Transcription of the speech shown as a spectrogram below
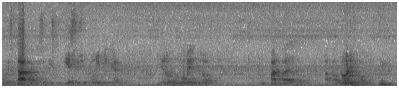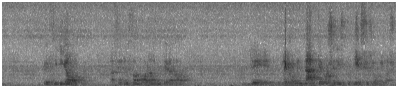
molestaba que se discutiese su política y en algún momento un papa, Papa Honorio, prefirió hacer el favor al emperador de recomendar que no se discutiese sobre el asunto,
